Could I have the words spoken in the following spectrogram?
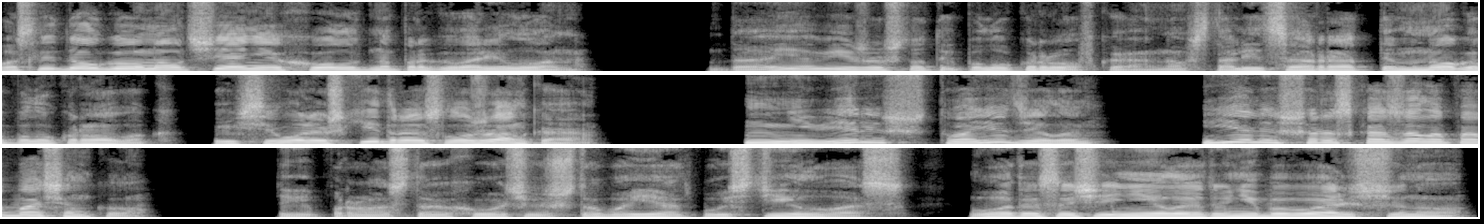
После долгого молчания холодно проговорил он. «Да, я вижу, что ты полукровка, но в столице Арат ты много полукровок. Ты всего лишь хитрая служанка». «Не веришь? Твое дело. Я лишь рассказала по басенку». «Ты просто хочешь, чтобы я отпустил вас. Вот и сочинила эту небывальщину».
